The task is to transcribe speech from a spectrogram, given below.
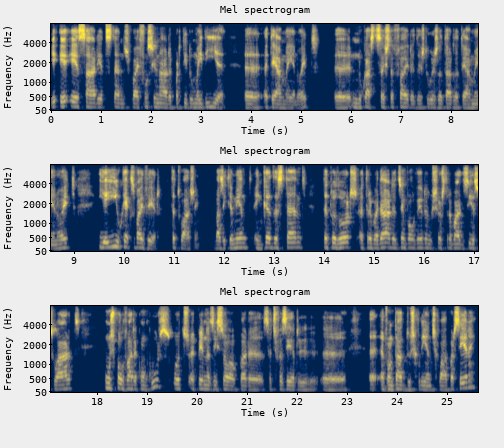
essa área de stands vai funcionar a partir do meio-dia uh, até à meia-noite, uh, no caso de sexta-feira, das duas da tarde até à meia-noite, e aí o que é que se vai ver? Tatuagem. Basicamente, em cada stand, tatuadores a trabalhar, a desenvolver os seus trabalhos e a sua arte, uns para levar a concurso, outros apenas e só para satisfazer uh, a vontade dos clientes que lá aparecerem.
